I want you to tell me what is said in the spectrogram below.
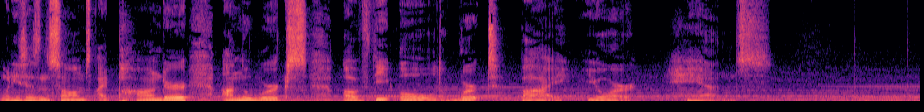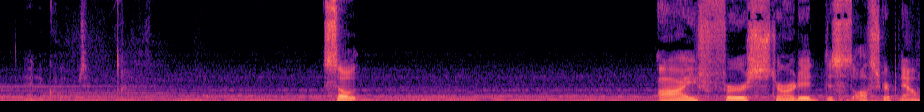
when he says in Psalms, I ponder on the works of the old worked by your hands. End quote. So I first started this is off script now.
